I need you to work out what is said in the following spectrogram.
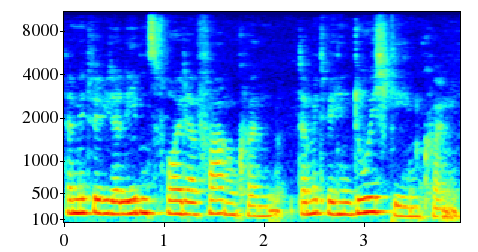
damit wir wieder Lebensfreude erfahren können, damit wir hindurchgehen können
